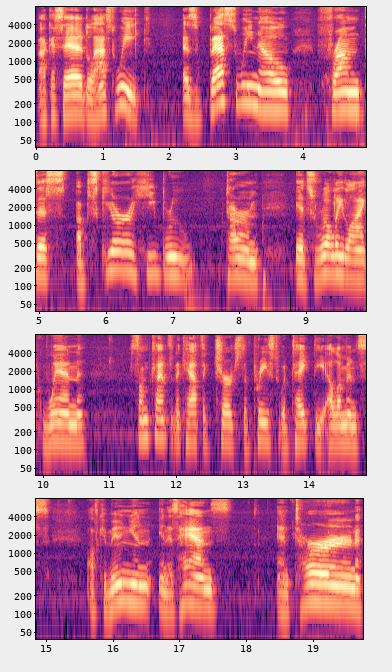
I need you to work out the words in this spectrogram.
Like I said last week, as best we know from this obscure Hebrew term, it's really like when sometimes in the Catholic Church the priest would take the elements of communion in his hands and turn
